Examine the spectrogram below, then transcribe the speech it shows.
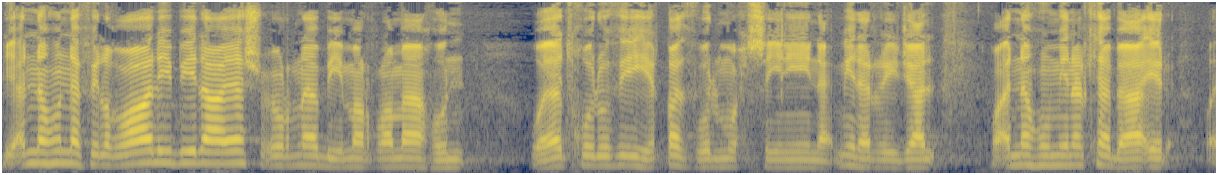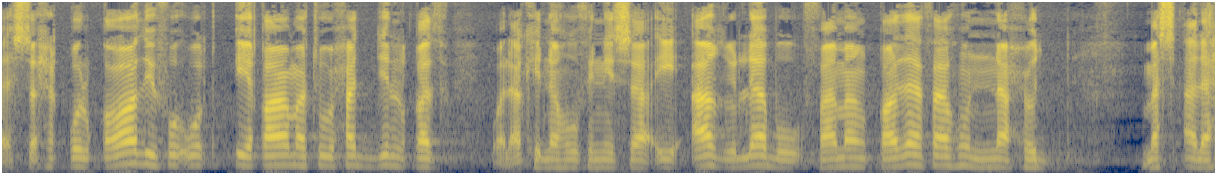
لأنهن في الغالب لا يشعرن بمن رماهن. ويدخل فيه قذف المحصنين من الرجال وأنه من الكبائر. ويستحق القاذف إقامة حد القذف ولكنه في النساء أغلب فمن قذفهن حد. مسألة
